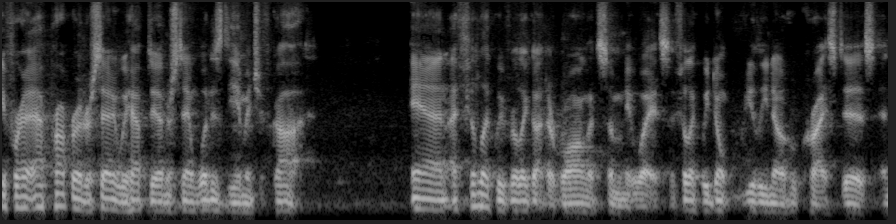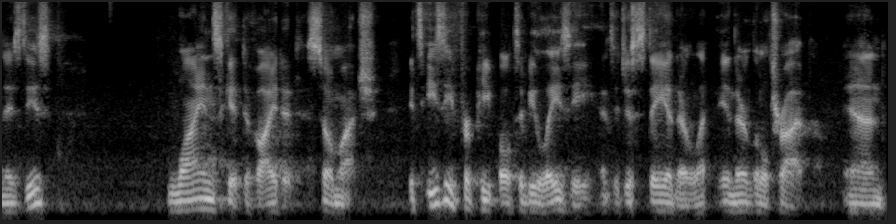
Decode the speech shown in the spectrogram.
if we have proper understanding, we have to understand what is the image of God. And I feel like we've really gotten it wrong in so many ways. I feel like we don't really know who Christ is. And as these lines get divided so much, it's easy for people to be lazy and to just stay in their in their little tribe. And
